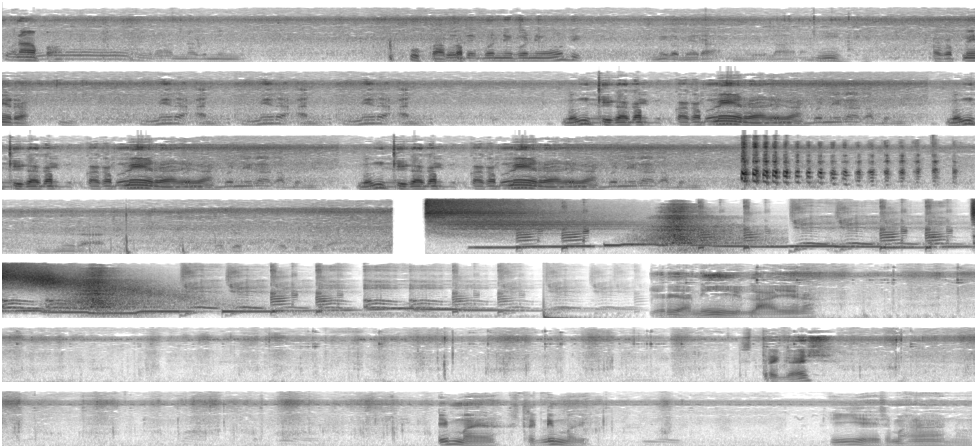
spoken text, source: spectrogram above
Kenapa? Oh, merah na ganing. Uh, kakap. Kote boni boni odi. Ini kamera, larang. Hmm. Kakap merah. Meraan, meraan, meraan. Bengki kakap kakap merah nih kak. Bengki kakap kakap merah nih kak. Bengki kakap kakap merah nih kak. Meraan. Jadi ya nilai ya. Strike guys. Lima ya, strike lima. Iya sama anu.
